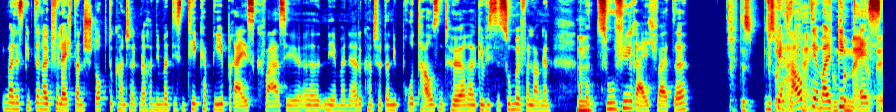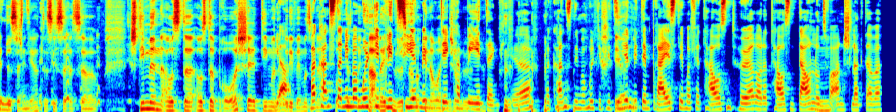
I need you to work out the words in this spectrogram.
ich meine, es gibt dann halt vielleicht dann Stopp, du kannst halt nachher nicht mehr diesen TKP-Preis quasi äh, nehmen. Ja? Du kannst halt dann pro 1000 Hörer eine gewisse Summe verlangen. Aber mhm. zu viel Reichweite, das behaupt ja mal, gibt von meiner es Seite nicht. sein. Ja? Das ist also Stimmen aus der, aus der Branche, die man ja, natürlich, wenn man Man kann es dann immer multiplizieren mit dem DKB, denke ich. Ja? Man kann es nicht mehr multiplizieren ja, mit dem Preis, den man für 1000 Hörer oder 1000 Downloads mhm. veranschlagt, aber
